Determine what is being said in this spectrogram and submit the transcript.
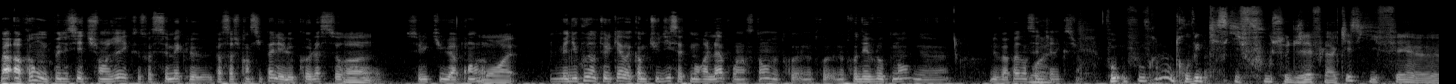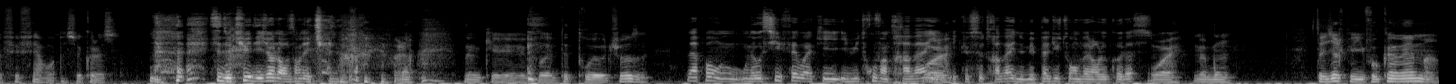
Bah, après, on peut essayer de changer et que ce soit ce mec le personnage principal et le colosse sera Ouais. celui qui lui apprendra. Ouais. Mais du coup, dans tous les cas, ouais, comme tu dis, cette morale-là, pour l'instant, notre, notre, notre développement ne, ne va pas dans cette direction. Faut, faut vraiment trouver qu'est-ce qu'il fout ce Jeff là, qu'est-ce qu'il fait, euh, fait faire à ce colosse? C'est de tuer des gens en leur faisant des câlins. voilà. Donc il faudrait peut-être trouver autre chose. Mais après, on, on a aussi le fait ouais, qu'il il lui trouve un travail Ouais. et que ce travail ne met pas du tout en valeur le colosse. Ouais, mais bon. C'est-à-dire qu'il faut quand même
